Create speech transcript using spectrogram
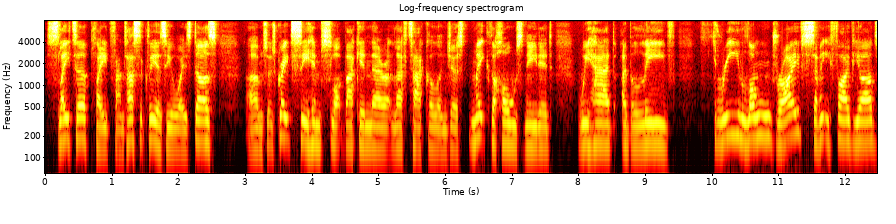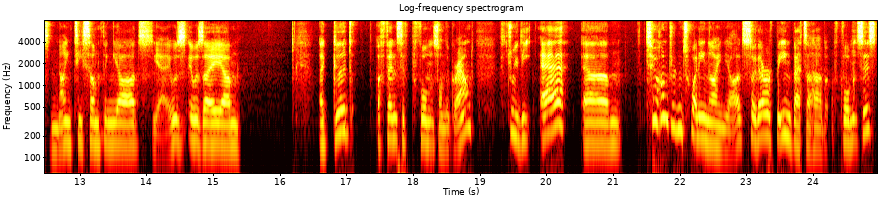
Slater played fantastically as he always does. Um, so it's great to see him slot back in there at left tackle and just make the holes needed. We had, I believe, three long drives, 75 yards, 90 something yards. Yeah, it was it was a um, a good offensive performance on the ground. Through the air, um, 229 yards. So there have been better Herbert performances,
